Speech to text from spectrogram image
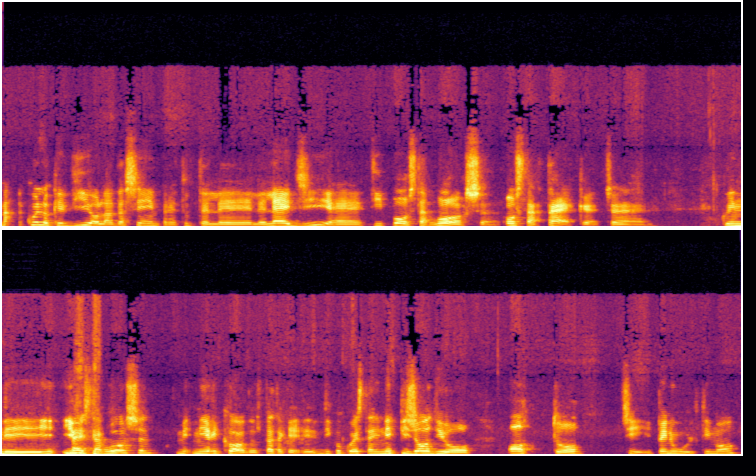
ma quello che viola da sempre tutte le, le leggi è tipo Star Wars o Star Trek. Cioè, quindi io Beh, in Star Wars mi, mi, ricordo, aspetta che eh, dico questa, in episodio 8, sì, il penultimo,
